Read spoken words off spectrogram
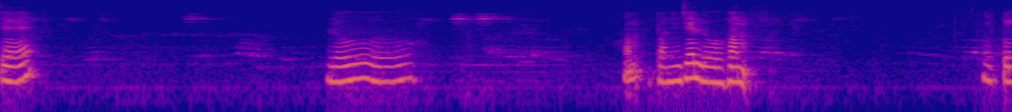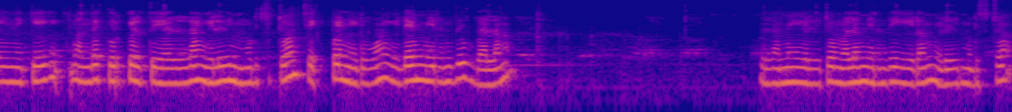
ச லோ ஹம் பஞ்சலோகம். இப்போ இன்னைக்கு வந்த குறுக்கெழுத்து எல்லாம் எழுதி முடிச்சிட்டோம். செக் பண்ணிடுவோம். இடமிருந்து பலம் எல்லாமே எழுதிட்டோம். வலமிருந்து இடம் எழுதி முடிச்சிட்டோம்.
